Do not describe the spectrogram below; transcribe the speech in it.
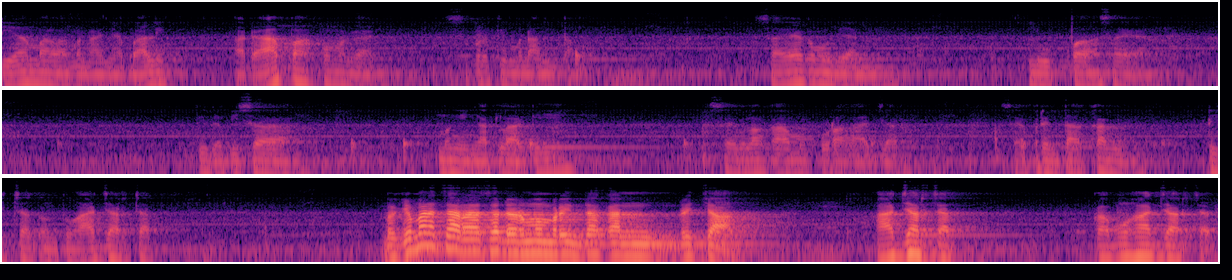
Dia malah menanya balik, ada apa komandan? Seperti menantang. Saya kemudian lupa saya tidak bisa mengingat lagi. Saya bilang kamu kurang ajar. Saya perintahkan Richard untuk hajar Cat. bagaimana cara saudara memerintahkan Richard? Hajar Cat. Kamu hajar Cat.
